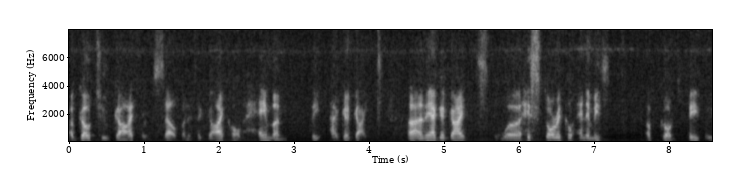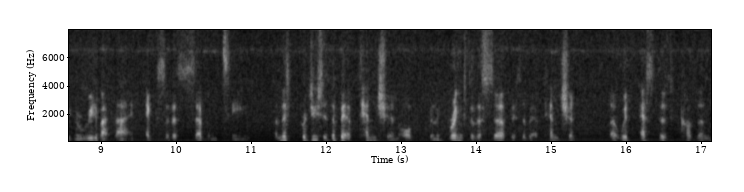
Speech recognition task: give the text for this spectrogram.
a, a go to guy for himself. And it's a guy called Haman the Agagite. Uh, and the Agagites were historical enemies of God's people. You can read about that in Exodus 17. And this produces a bit of tension, or really brings to the surface a bit of tension uh, with Esther's cousin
